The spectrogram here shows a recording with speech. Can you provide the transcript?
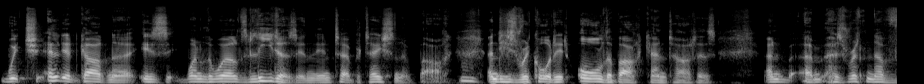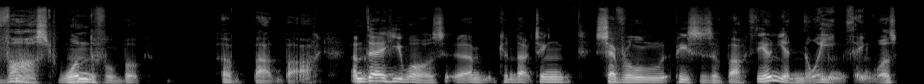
which Eliot Gardiner is one of the world's leaders in the interpretation of Bach. Mm. And he's recorded all the Bach cantatas and um, has written a vast, wonderful book about Bach. And there he was um, conducting several pieces of Bach. The only annoying thing was,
